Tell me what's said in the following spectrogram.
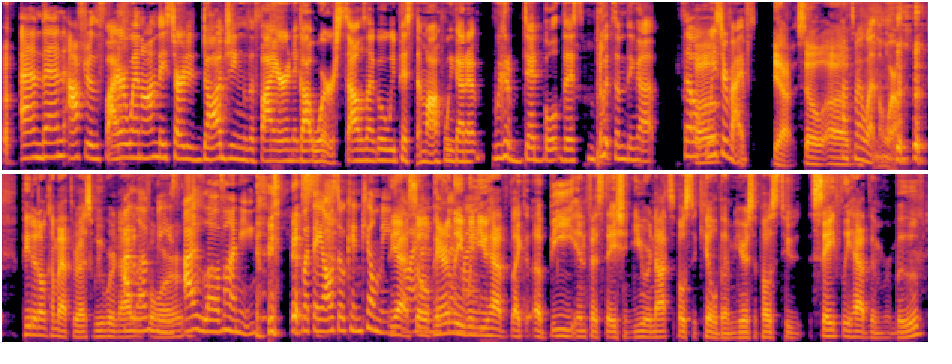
and then after the fire went on, they started dodging the fire and it got worse. So I was like, oh, we pissed them off. We gotta we gotta deadbolt this, put something up. So Uh, we survived. Yeah. So um, That's my what in the world. PETA, don't come after us. We were not I love bees. I love honey. Yes. But they also can kill me. Yeah. I So, apparently, defend when you have like a bee infestation, you are not supposed to kill them. You're supposed to safely have them removed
